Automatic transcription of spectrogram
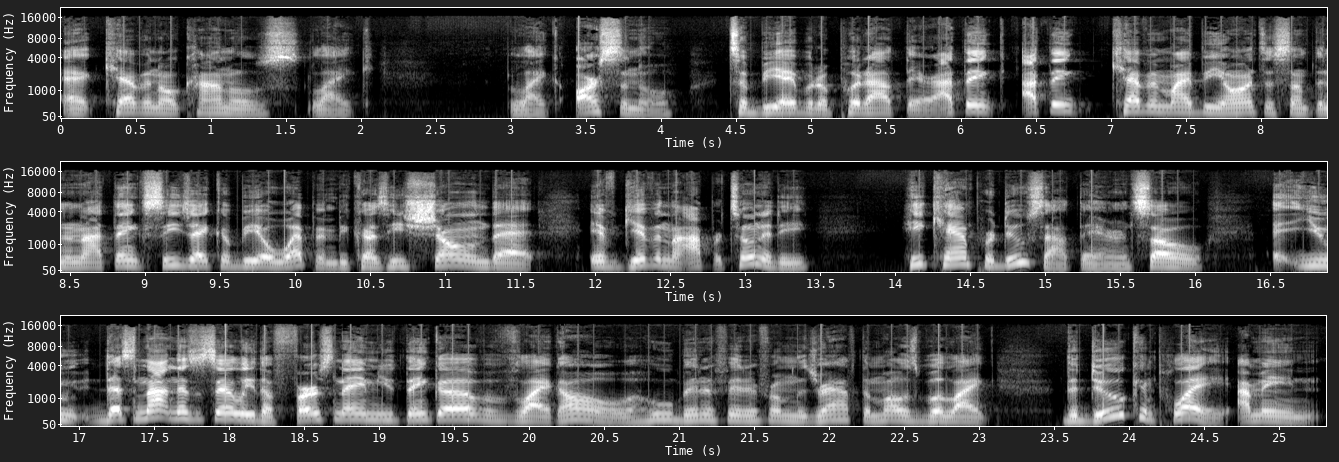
at Kevin O'Connell's like like arsenal to be able to put out there. I think I think Kevin might be onto something and I think CJ could be a weapon because he's shown that if given the opportunity, he can produce out there. And so you that's not necessarily the first name you think of of like, oh, who benefited from the draft the most, but like the dude can play. I mean,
